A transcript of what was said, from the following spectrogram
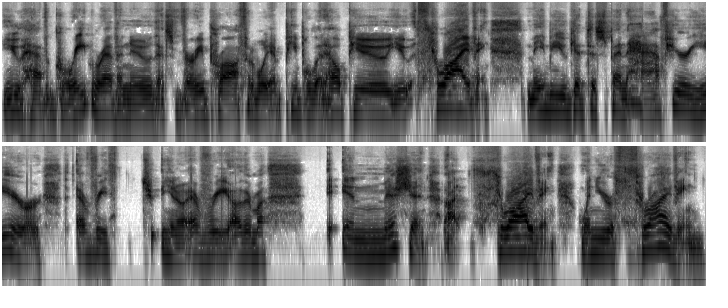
You have great revenue that's very profitable. You have people that help you, you thriving. Maybe you get to spend half your year or every, you know, every other month in mission, uh, thriving. When you're thriving,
